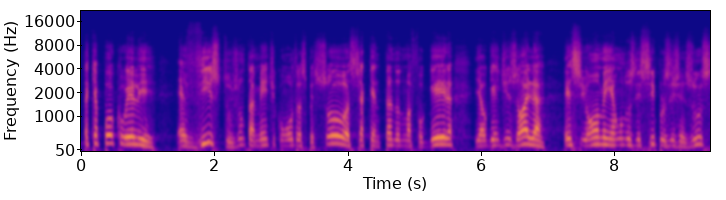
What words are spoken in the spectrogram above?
Daqui a pouco ele é visto juntamente com outras pessoas, se aquentando numa fogueira, e alguém diz: Olha esse homem é um dos discípulos de Jesus,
